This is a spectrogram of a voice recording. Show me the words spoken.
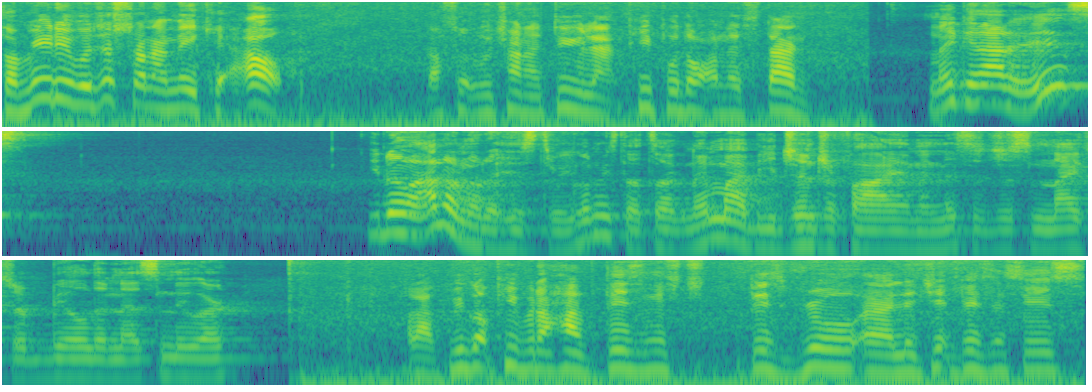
So really, we're just trying to make it out. That's what we're trying to do. Like people don't understand. Make it out of this? You know, I don't know the history. Let me start talking. They might be gentrifying, and this is just a nicer building that's newer. Like we got people that have business, biz, real uh, legit businesses.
